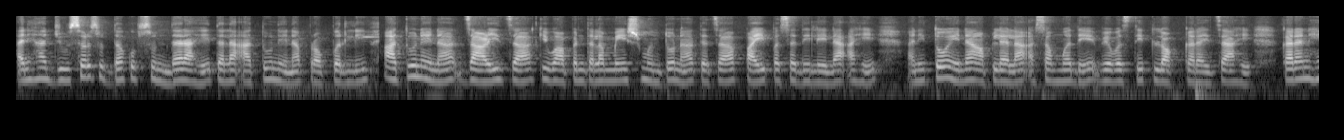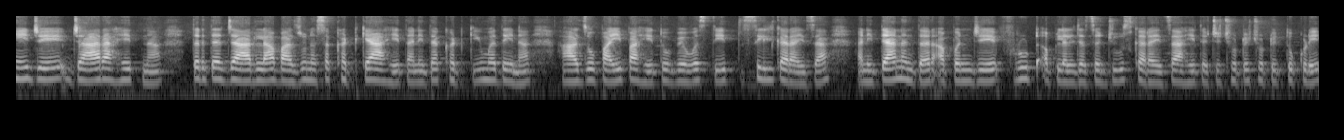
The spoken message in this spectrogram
आणि हा ज्युसरसुद्धा खूप सुंदर आहे. त्याला आतून आहे ना प्रॉपरली आतून आहे ना जाळीचा किंवा आपण त्याला मेश म्हणतो ना त्याचा पाईप असा दिलेला आहे. आणि तो आहे ना आपल्याला असा मध्ये व्यवस्थित लॉक करायचा आहे. कारण हे जे जार आहेत ना तर त्या जारला बाजून असं खटक्या आहेत आणि त्या खटकीमध्ये ना हा जो पाईप आहे तो व्यवस्थित सील करायचा. आणि त्यानंतर आपण जे फ्रूट आपल्याला ज्याचं ज्यूस करायचा आहे त्याचे छोटे छोटे तुकडे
